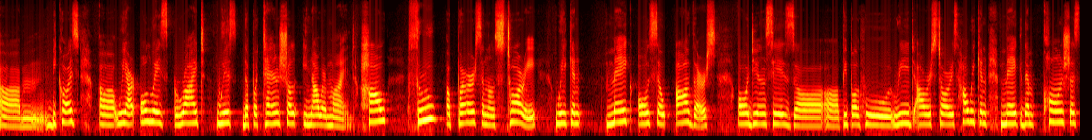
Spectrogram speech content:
um, because uh, we are always right with the potential in our mind. How, through a personal story, we can make also others audiences, uh, uh, people who read our stories, how we can make them conscious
